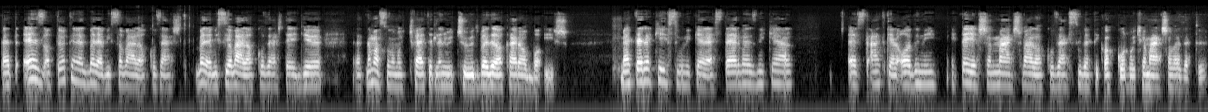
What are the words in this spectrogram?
Tehát ez a történet belevisz a vállalkozást, beleviszi a vállalkozást egy, hát nem azt mondom, hogy feltétlenül csődbe, de akár abba is. Mert erre készülni kell, ezt tervezni kell, ezt át kell adni, egy teljesen más vállalkozás születik akkor, hogyha más a vezető.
